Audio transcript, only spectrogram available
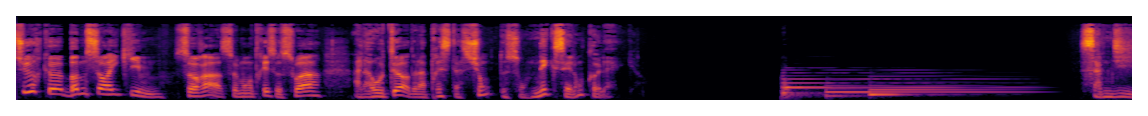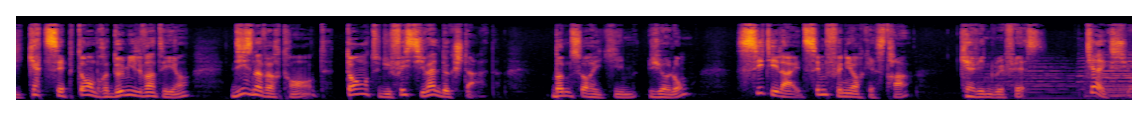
Sûr que Bom Sori Kim saura se montrer ce soir à la hauteur de la prestation de son excellent collègue. Samedi 4 septembre 2021, 19h30, tente du Festival de Gstad. Bom Kim, violon, City Light Symphony Orchestra, Kevin Griffiths, direction.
